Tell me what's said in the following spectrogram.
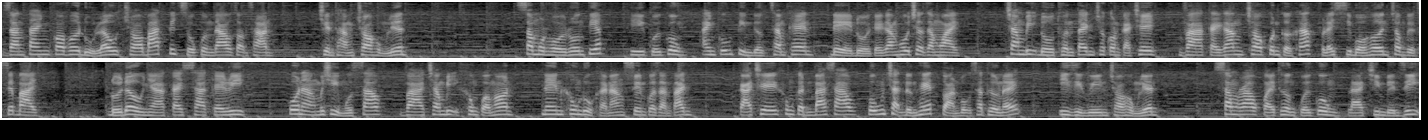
Giàn tanh cover đủ lâu cho bát tích số cường đao dọn sàn. Chiến thắng cho Hồng Liên. Sau một hồi roll tiếp thì cuối cùng anh cũng tìm được Sam Ken để đổi cái găng hỗ trợ ra ngoài. Trang bị đồ thuần tanh cho con cá chê và cái găng cho quân cờ khác flexible hơn trong việc xếp bài. Đối đầu nhà Kaisa Kerry, cô nàng mới chỉ một sao và trang bị không quá ngon nên không đủ khả năng xuyên qua giàn tanh. Cá chê không cần 3 sao cũng chặn đứng hết toàn bộ sát thương đấy. Easy win cho Hồng Liên. song round quái thường cuối cùng là chim biến dị.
